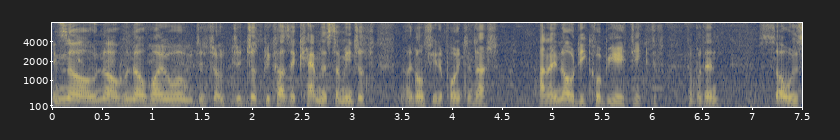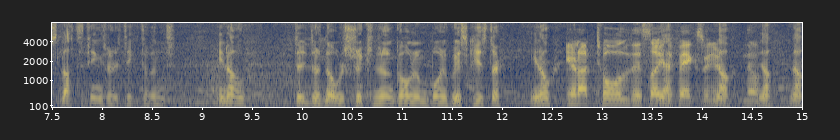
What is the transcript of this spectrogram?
It's, no, no, no. Why? Well, just because a chemist? I mean, just I don't see the point in that. And I know they could be addictive, but then so is lots of things are addictive and you know, there, there's no restriction on going and buying whiskey, is there? You know? You're not told the side Yeah. effects when No, you're no, no, no.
